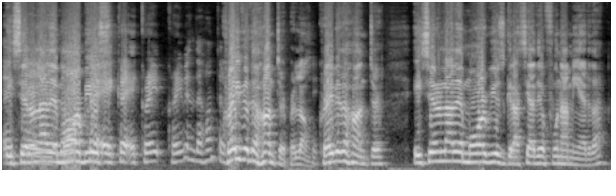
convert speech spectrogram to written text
hicieron Este, la de no, Morbius, Cra- eh, Cra- Cra- Craven the Hunter. Crave the Hunter, perdón. Sí. Crave the Hunter. Hicieron la de Morbius, gracias a Dios fue una mierda.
